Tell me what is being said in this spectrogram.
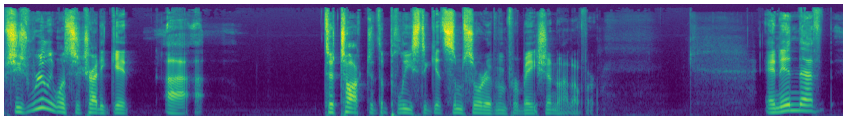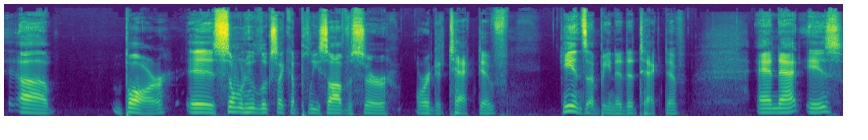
she really wants to try to get uh, to talk to the police to get some sort of information out of her. And in that uh, bar is someone who looks like a police officer or a detective. He ends up being a detective, and that is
